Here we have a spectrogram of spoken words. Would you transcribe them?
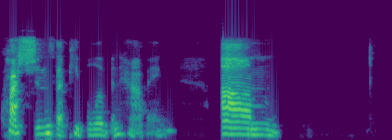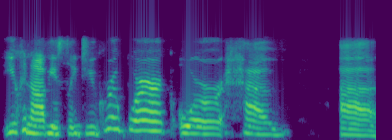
questions that people have been having. Um, you can obviously do group work or have uh,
